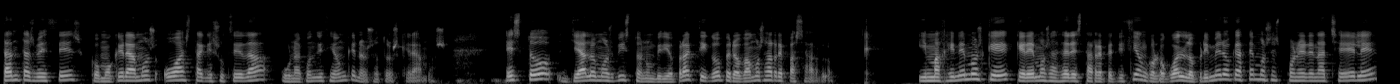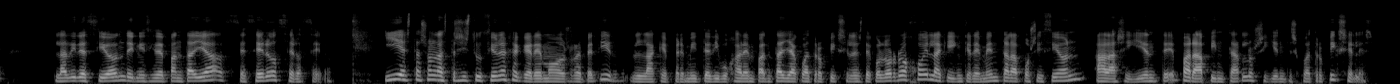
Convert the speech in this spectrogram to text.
tantas veces como queramos o hasta que suceda una condición que nosotros queramos. Esto ya lo hemos visto en un vídeo práctico, pero vamos a repasarlo. Imaginemos que queremos hacer esta repetición, con lo cual lo primero que hacemos es poner en HL la dirección de inicio de pantalla C000. Y estas son las tres instrucciones que queremos repetir, la que permite dibujar en pantalla 4 píxeles de color rojo y la que incrementa la posición a la siguiente para pintar los siguientes 4 píxeles.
